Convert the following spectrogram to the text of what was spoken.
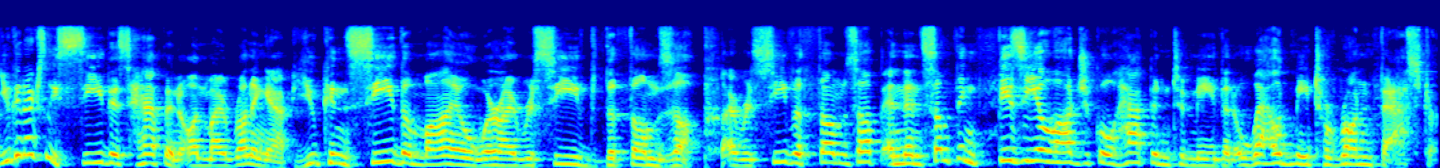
You can actually see this happen on my running app. You can see the mile where I received the thumbs up. I receive a thumbs up, and then something physiological happened happened to me that allowed me to run faster.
